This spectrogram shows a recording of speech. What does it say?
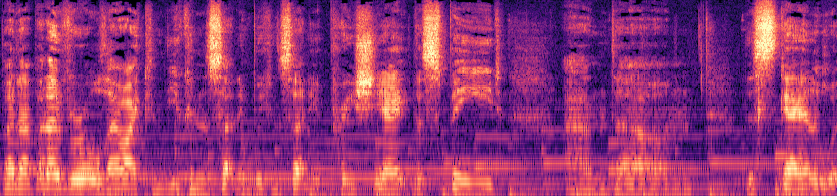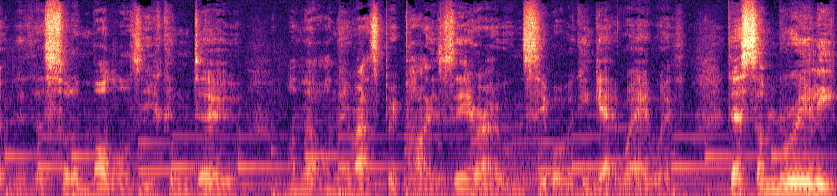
But uh, but overall, though, I can you can certainly we can certainly appreciate the speed and um, the scale of the sort of models you can do on the on the Raspberry Pi Zero and see what we can get away with. There's some really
